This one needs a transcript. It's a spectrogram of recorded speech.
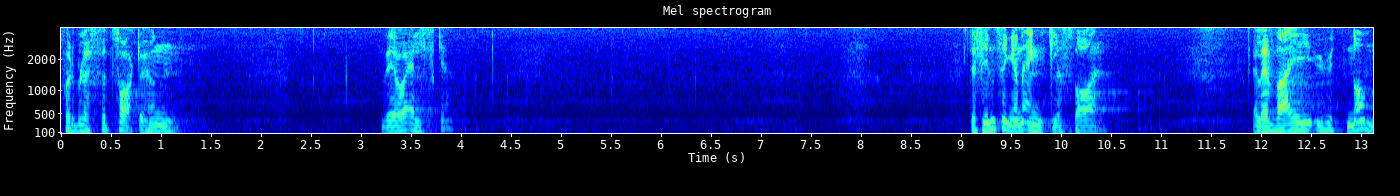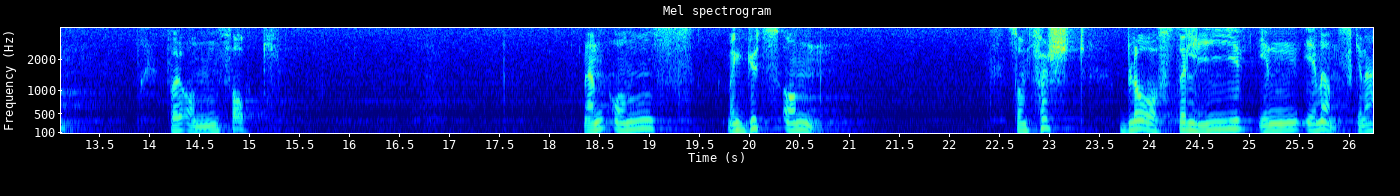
Forbløffet svarte hun ved å elske. Det fins ingen enkle svar eller vei utenom for åndens folk. Men, åndens, men Guds ånd, som først blåste liv inn i menneskene,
